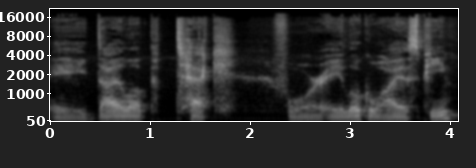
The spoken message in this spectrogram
a dial-up tech for a local ISP,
